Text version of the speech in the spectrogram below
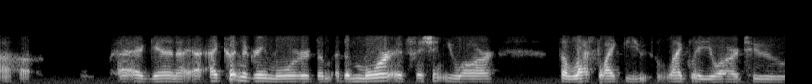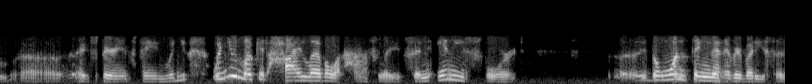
uh, again I, I couldn't agree more the the more efficient you are the less likely you, likely you are to uh, experience pain when you when you look at high level athletes in any sport uh, the one thing that everybody says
